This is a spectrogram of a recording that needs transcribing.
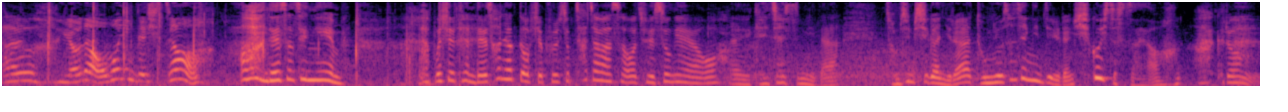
아유, 연아 어머님 되시죠? 아, 네, 선생님. 바쁘실 텐데 선약도 없이 불쑥 찾아와서 죄송해요. 아유, 괜찮습니다. 점심 시간이라 동료 선생님들이랑 쉬고 있었어요. 아, 그럼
